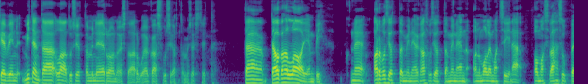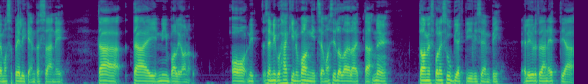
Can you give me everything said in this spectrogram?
Kevin, miten tämä laatusijoittaminen eroaa noista arvo- ja kasvusijoittamisesta sitten? Tämä, tämä on vähän laajempi. Ne arvosijoittaminen ja kasvusijoittaminen on molemmat siinä omassa vähän suppeammassa pelikentässään, niin tämä, tämä ei niin paljon ole niin, sen niin kuin häkin vangitsema sillä lailla, että ne. tämä on myös paljon subjektiivisempi. Eli yritetään etsiä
